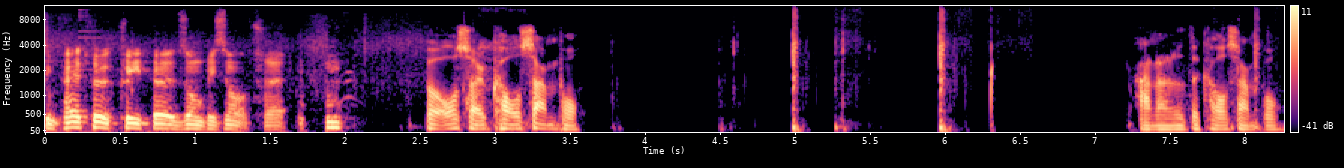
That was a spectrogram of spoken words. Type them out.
Compared to a creeper, a zombie's not a threat. but also coal sample. And another coal sample.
